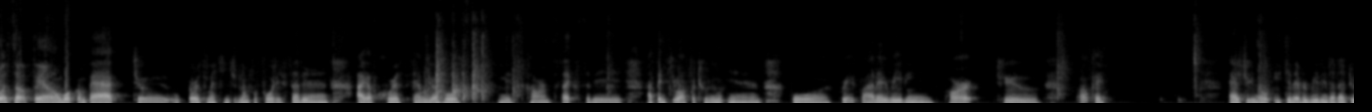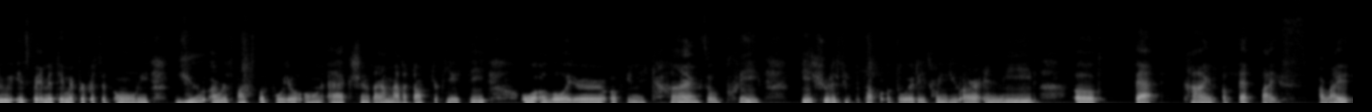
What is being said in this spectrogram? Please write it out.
What's up, fam? Welcome back to Earth Messenger number 47. I, of course, am your host, Miss Karmplexity. I thank you all for tuning in for Free Friday Readings Part 2. Okay. As you know, each and every reading that I do is for entertainment purposes only. You are responsible for your own actions. I am not a doctor, PhD, or a lawyer of any kind. So sure to seek the proper authorities when you are in need of that kind of advice. All right.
